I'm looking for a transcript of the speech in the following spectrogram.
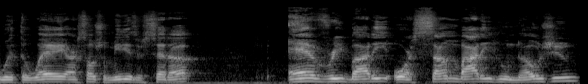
with the way our social medias are set up, everybody or somebody who knows you,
